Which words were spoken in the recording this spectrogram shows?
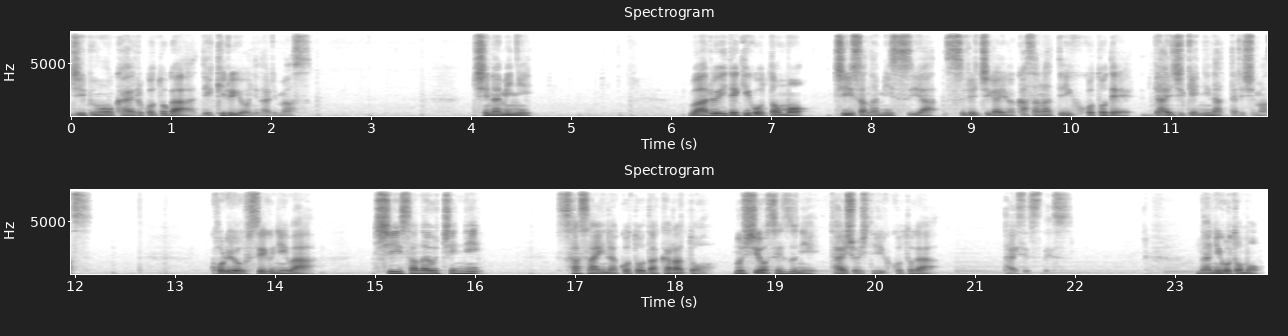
自分を変えることができるようになります。ちなみに悪い出来事も小さなミスやすれ違いが重なっていくことで大事件になったりします。これを防ぐには小さなうちに些細なことだからと無視をせずに対処していくことが大切です。何事も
